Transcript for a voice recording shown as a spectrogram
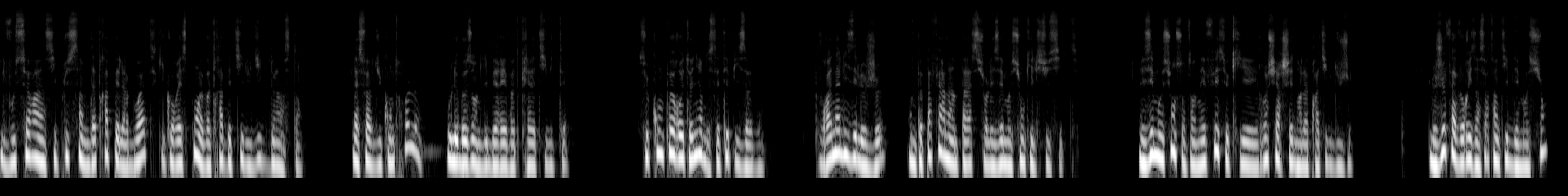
Il vous sera ainsi plus simple d'attraper la boîte qui correspond à votre appétit ludique de l'instant. La soif du contrôle ou le besoin de libérer votre créativité? Ce qu'on peut retenir de cet épisode. Pour analyser le jeu, on ne peut pas faire l'impasse sur les émotions qu'il suscite. Les émotions sont en effet ce qui est recherché dans la pratique du jeu. Le jeu favorise un certain type d'émotions,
